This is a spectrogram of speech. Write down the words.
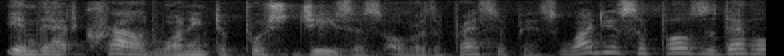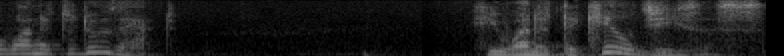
in that crowd wanting to push Jesus over the precipice. Why do you suppose the devil wanted to do that? He wanted to kill Jesus.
